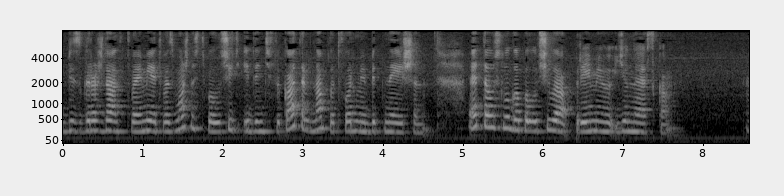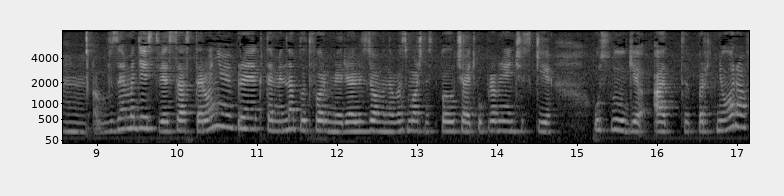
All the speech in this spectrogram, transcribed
без гражданства имеют возможность получить идентификатор на платформе BitNation. Эта услуга получила премию ЮНЕСКО. Взаимодействие со сторонними проектами на платформе реализована возможность получать управленческие услуги от партнеров.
